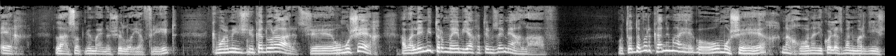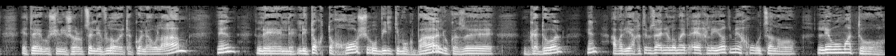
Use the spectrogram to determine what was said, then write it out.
איך לעשות ממנו שלא יפריד, כמו כדור הארץ, שהוא מושך, אבל אם מתרומם יחד עם זה מעליו. אותו דבר כאן עם האגו, הוא מושך, נכון, אני כל הזמן מרגיש את האגו שלי שרוצה לבלוע את כל העולם, כן? לתוך תוכו שהוא בלתי מוגבל, הוא כזה גדול, כן? אבל יחד עם זה אני לומד איך להיות מחוצה לו, לעומתו,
